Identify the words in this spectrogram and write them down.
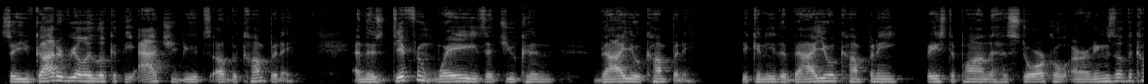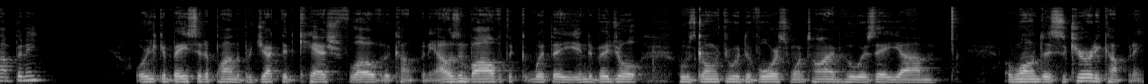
So you've got to really look at the attributes of the company, and there's different ways that you can value a company. You can either value a company based upon the historical earnings of the company or you can base it upon the projected cash flow of the company. I was involved with the, with a individual who was going through a divorce one time who was a um, owned a security company,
